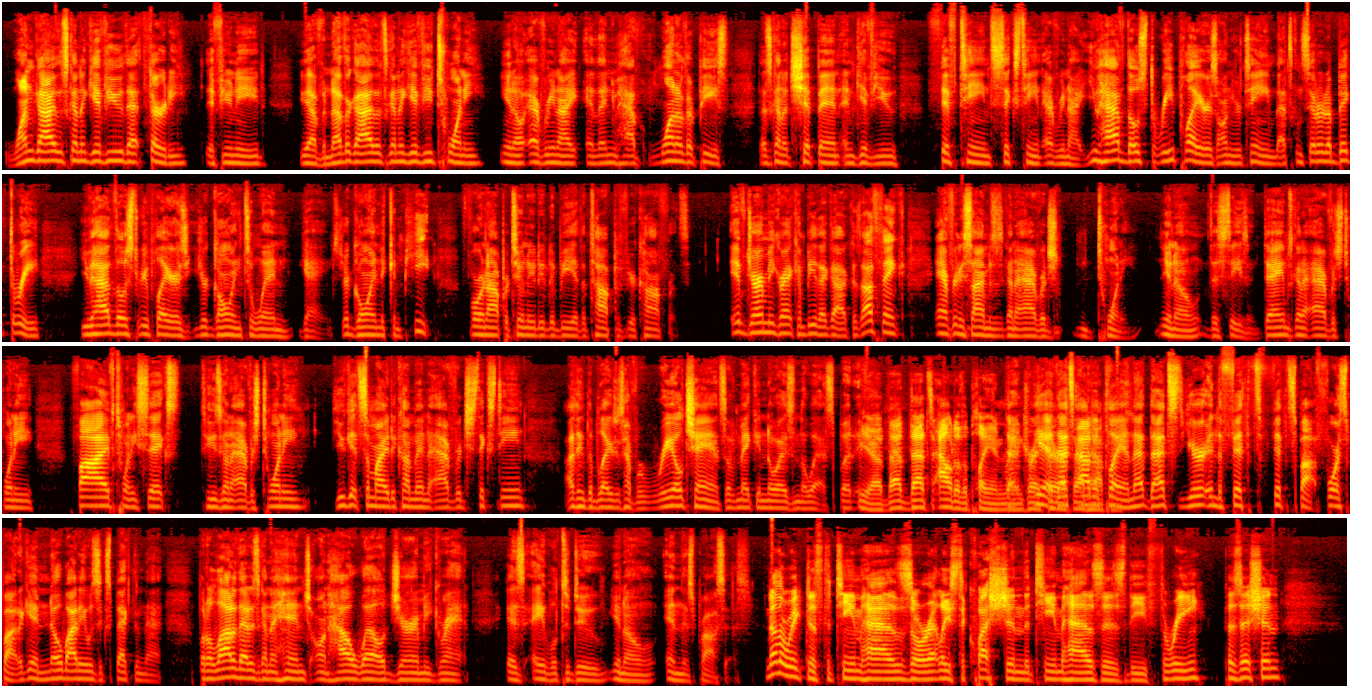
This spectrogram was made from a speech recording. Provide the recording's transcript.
one guy that's going to give you that 30 if you need. You have another guy that's going to give you 20, you know, every night. And then you have one other piece that's going to chip in and give you 15, 16 every night. You have those three players on your team. That's considered a big three. You have those three players. You're going to win games. You're going to compete for an opportunity to be at the top of your conference. If Jerami Grant can be that guy, because I think Anthony Simons is going to average 20, you know, this season. Dame's going to average 25, 26. He's going to average 20. If you get somebody to come in and average 16, I think the Blazers have a real chance of making noise in the West. But if Yeah, that that's out of the playing range right yeah, there. if that's that out of play, and that that's you're in the fifth fifth spot, fourth spot. Again, nobody was expecting that, but a lot of that is going to hinge on how well Jerami Grant is able to do, you know, in this process. Another weakness the team has, or at least a question the team has, is the three position.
